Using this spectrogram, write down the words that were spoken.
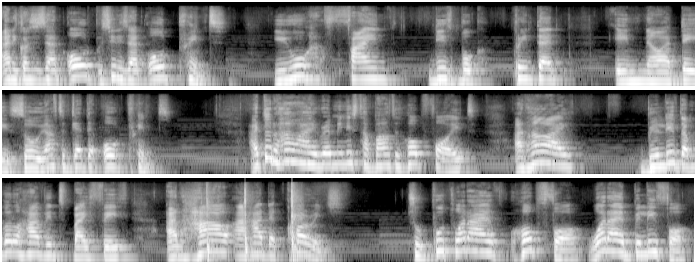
And because it's an old, see, it's an old print. You won't find this book printed in our days. So you have to get the old print. I told you how I reminisced about it, hope for it, and how I believed I'm going to have it by faith, and how I had the courage to put what I hoped for, what I believe for,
